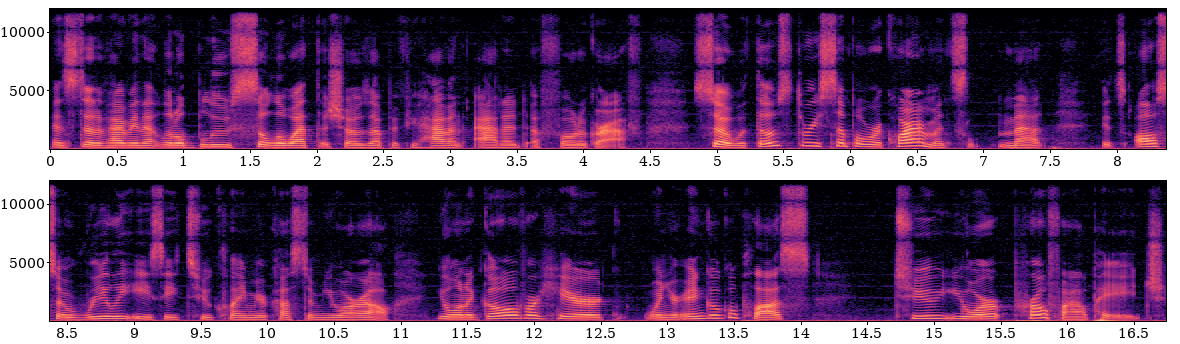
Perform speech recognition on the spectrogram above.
instead of having that little blue silhouette that shows up if you haven't added a photograph. So with those three simple requirements met, it's also really easy to claim your custom URL. You'll want to go over here when you're in Google Plus to your profile page.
